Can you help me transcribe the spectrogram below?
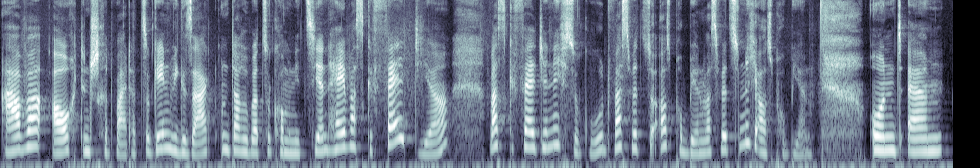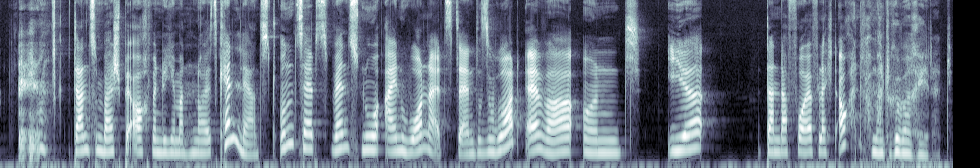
aber auch den Schritt weiter zu gehen, wie gesagt, und darüber zu kommunizieren, hey, was gefällt dir? Was gefällt dir nicht so gut? Was willst du ausprobieren? Was willst du nicht ausprobieren? Und ähm, dann zum Beispiel auch, wenn du jemanden Neues kennenlernst und selbst wenn es nur ein One-Night-Stand ist, whatever, und ihr dann da vorher vielleicht auch einfach mal drüber redet.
